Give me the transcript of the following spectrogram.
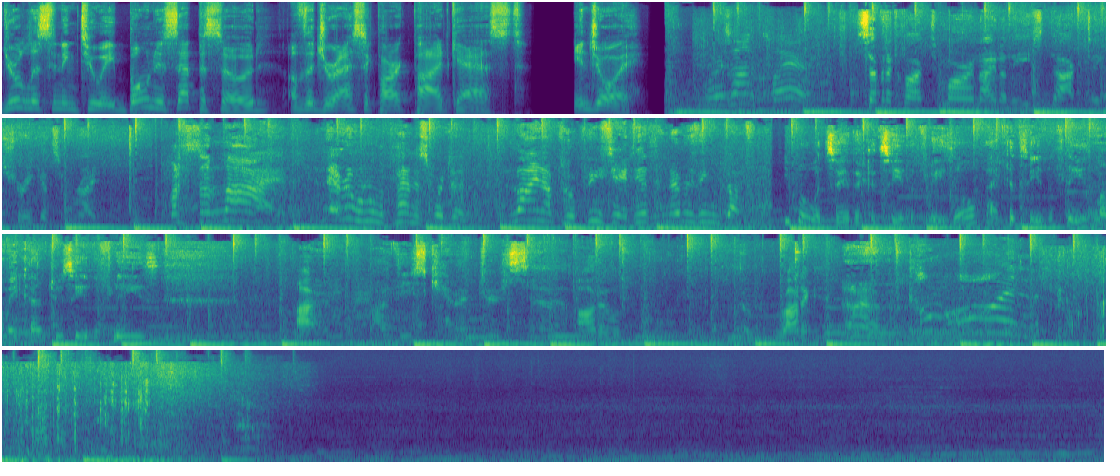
You're listening to a bonus episode of the Jurassic Park podcast. Enjoy. Where's Aunt Claire? Seven o'clock tomorrow night on the East Dock. Make sure he gets it right. But it's alive! And everyone on the planet's going to line up to appreciate it and everything done. People would say they could see the fleas. Oh, I could see the fleas. Mommy, can't you see the fleas? Are are these characters uh, auto erotic? No, no, no. Come on!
